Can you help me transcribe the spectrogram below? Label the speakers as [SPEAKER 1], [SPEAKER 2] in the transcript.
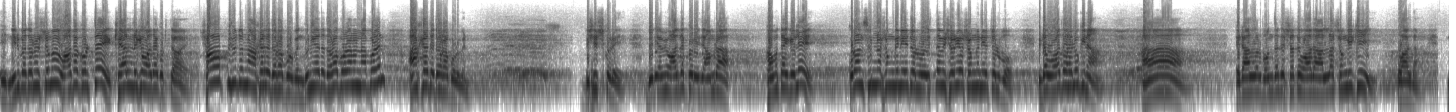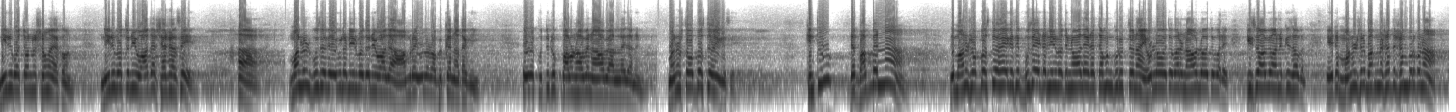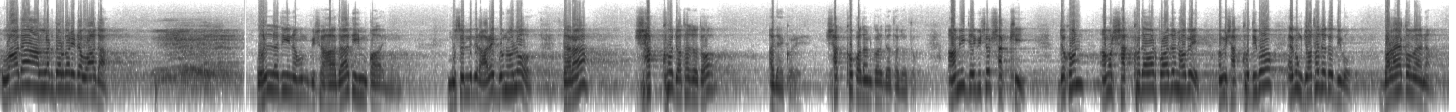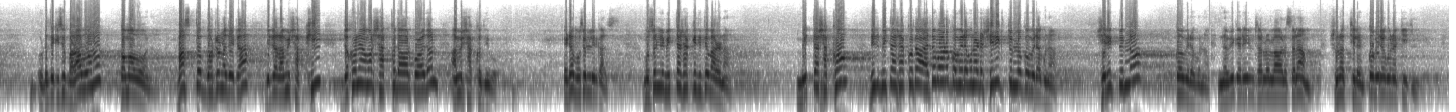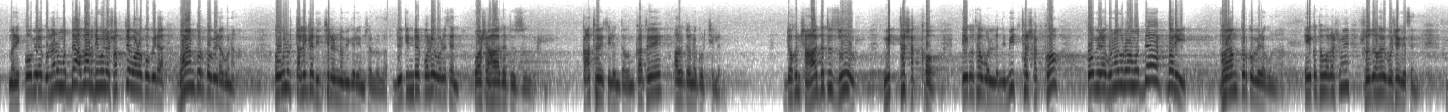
[SPEAKER 1] এই নির্বাচনের সময় ওয়াদা করতে, খেয়াল রেখে ওয়াদা করতে হয়। সব কিছুর জন্য আখড়াতে ধরা পড়বেন। দুনিয়াতে ধরা পড়েন না পড়েন আখড়াতে ধরা পড়বেন। বিশেষ করে যদি আমি ওয়াদা করি যে আমরা ক্ষমতায় গেলে কোরআন সুন্না সঙ্গে নিয়ে চলবো, ইসলামী শরিয়ার সঙ্গে নিয়ে চলবো, এটা ওয়াদা হলো কি না হ্যাঁ এটা আল্লাহর বন্দাদের সাথে ওয়াদা। আল্লাহর সঙ্গে কি? ওয়াদা। নির্বাচনের সময় এখন, নির্বাচনী ওয়াদার শেষ আছে? হ্যাঁ মানুষ বুঝে দেয় এগুলো নির্বাচনী ওয়াদা, আমরা এগুলোর অপেক্ষা না থাকি। এগুলো কতটুকু পালন হবে না হবে, আল্লাহ জানেন। মানুষ তো অভ্যস্ত হয়ে গেছে। কিন্তু এটা ভাববেন না যে মানুষ অভ্যস্ত হয়ে গেছে, বুঝে এটা নির্বাচন ওয়াদা এটা তেমন গুরুত্ব নাই। হলেও হতে পারে, না হলেও হতে পারে, কিছু হবে, অনেক কিছু হবে। এটা মানুষের ভাবনার সাথে সম্পর্ক না। ওয়াদা, আল্লাহর দরবার, এটা ওয়াদা। ওয়াল্লাযীনা হুম বিশাহাদাতিহিম কায়িমুন। মুসল্লিদের আরেক গুণ হলো, তারা সাক্ষ্য যথাযথ আদায় করে। সাক্ষ্য প্রদান করে যথাযথ। আমি যে বিষয়ের সাক্ষী যখন আমার সাক্ষ্য দেওয়ার প্রয়োজন হবে, আমি সাক্ষ্য দিব এবং যথাযথ দিব। বাড়ায় কমায় না। ওটাতে কিছু বাড়াবো না, কমাবো না। বাস্তব ঘটনা যেটা, যেটার আমি সাক্ষী, যখনই আমার সাক্ষ্য দেওয়ার প্রয়োজন, আমি সাক্ষ্য দিব। এটা মুসল্লির কাজ। মুসল্লি মিথ্যা সাক্ষী দিতে পারে না। মিথ্যা সাক্ষ্য, যদি মিথ্যা সাক্ষ্য তো এত বড় কবিরা গুণা, এটা শিরিক তুল্য কবিরা গুণা। শিরিক তুল্য কবিরা গুণা। নবী করিম সাল্লাহ সাল্লাম শোনাচ্ছিলেন, কবিরা গুণা কি কি? মানে কবিরা গুনার মধ্যে আবার যেগুলো সবচেয়ে বড় কবিরা, ভয়ঙ্কর কবিরা গুণা ওগুলোর তালিকা দিচ্ছিলেন নবী করিম সাল্লাহ দুই তিনটার পরে বলেছেন অশাহাদাতুজুর কাত হয়েছিলেন তখন, কাত হয়ে আলোচনা করছিলেন। যখন শাহাদাতু জোর, মিথ্যা সাক্ষ্য, এই কথা বললেন যে মিথ্যা সাক্ষ্য, কবিরা গুণাগুলোর মধ্যে একবারই ভয়ঙ্কর কবিরা গুণা এই কথা বলার সময় সোজা হয়ে বসে গেছেন।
